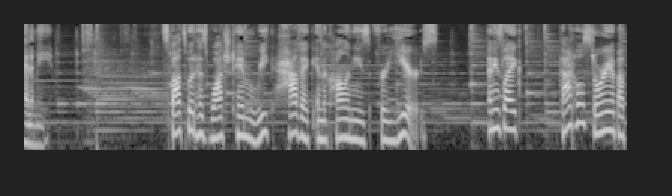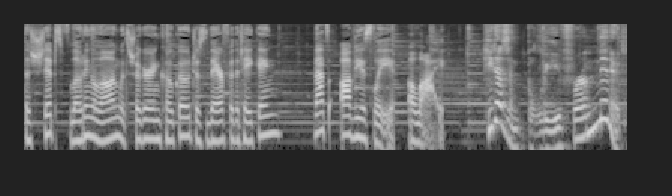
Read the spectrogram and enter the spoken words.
enemy. Spotswood has watched him wreak havoc in the colonies for years. And he's like, that whole story about the ships floating along with sugar and cocoa just there for the taking, that's obviously a lie. He doesn't believe for a minute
